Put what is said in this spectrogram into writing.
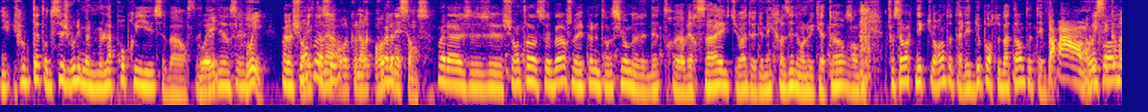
Il faut peut-être, tu sais, je voulais me, l'approprier, ce bar. Oui, C'est-à-dire, c'est- oui. Voilà, je suis en ce... reconna- reconnaissance. Voilà, je, je- je suis rentré dans ce bar, je n'avais pas l'intention de- d'être à Versailles, tu vois, de, de m'écraser devant Louis XIV. Il faut savoir que dès que tu rentres, t'as les deux portes battantes, t'es bam, Ah oui, c'est comme,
